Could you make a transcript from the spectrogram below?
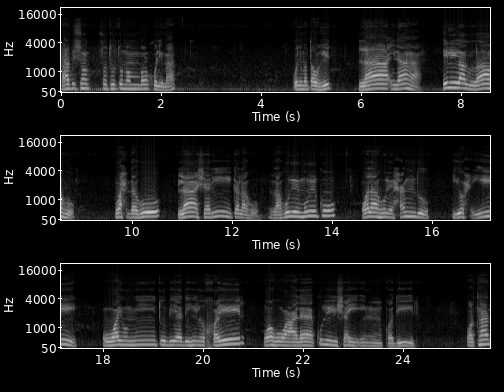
তাৰপিছত চতুৰ্থ নম্বৰ কলিমা। কলিমা তাওহিদ লা ইলাহা ইল্লাল্লাহু ওয়াহদাহু লা শারীকা লাহু, লাহুল মুলকু ওয়া লাহুল হামদু ইউহয়ি ওয়া ইউমীতু বিয়াদিহিল খাইর ওয়া হুয়া আলা কুল্লি শাইইন কাদির। অৰ্থাৎ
